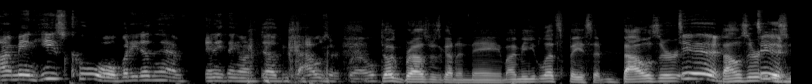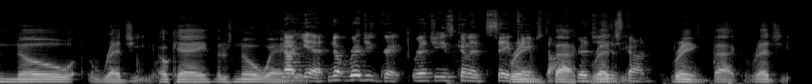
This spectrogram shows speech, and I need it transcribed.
I mean, he's cool, but he doesn't have anything on Doug Bowser, bro. Doug Bowser's got a name. I mean, let's face it, Bowser. Dude, Bowser dude. is no Reggie. Okay, there's no way. Not yet. No, Reggie's great. Reggie's gonna save Bring GameStop. back Reggie, Reggie. is God. Bring back Reggie.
